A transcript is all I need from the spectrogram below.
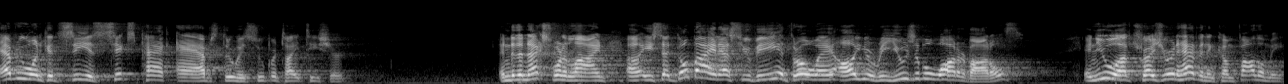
everyone could see his six pack abs through his super tight t shirt. And to the next one in line, uh, he said, Go buy an SUV and throw away all your reusable water bottles, and you will have treasure in heaven and come follow me.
